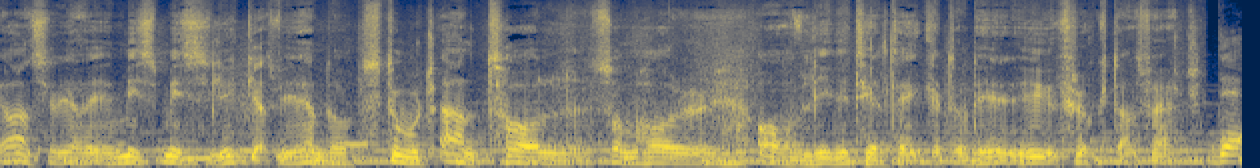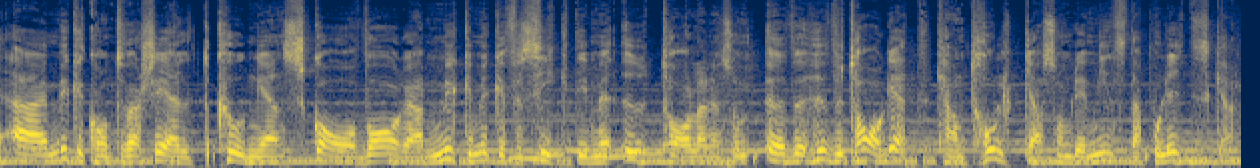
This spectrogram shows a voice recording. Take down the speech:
Jag anser att vi har miss misslyckats. Vi är ändå ett stort antal som har avlidit helt enkelt och det är ju fruktansvärt. Det är mycket kontroversiellt. Kungen ska vara mycket, mycket försiktig med uttalanden som överhuvudtaget kan tolkas som det minsta politiska.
